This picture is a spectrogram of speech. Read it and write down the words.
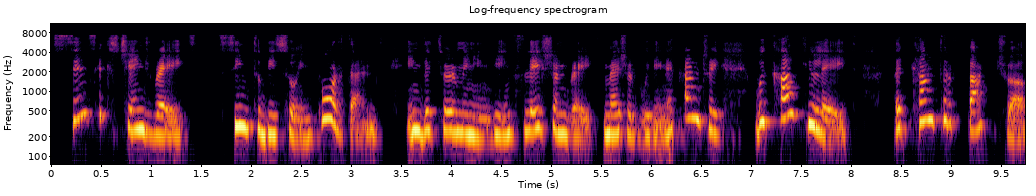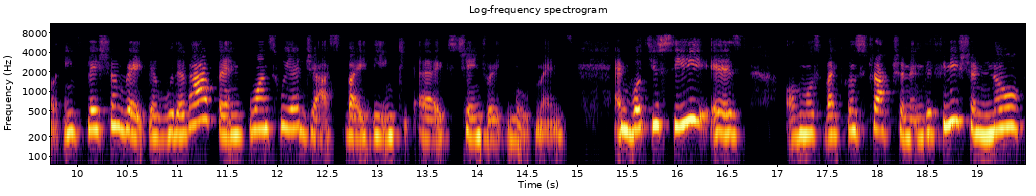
since exchange rates seem to be so important in determining the inflation rate measured within a country, we calculate the counterfactual inflation rate that would have happened once we adjust by the uh, exchange rate movements. And what you see is almost by construction and definition, no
